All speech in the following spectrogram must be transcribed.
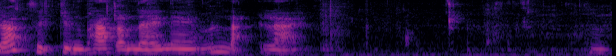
จัก สิกินผักอันไหนแน่มันหลายหลายอืม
